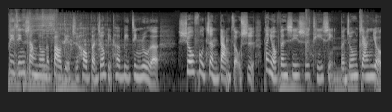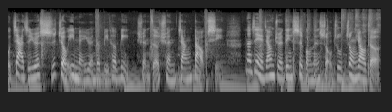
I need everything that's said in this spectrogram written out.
历经上周的暴跌之后，本周比特币进入了。修复震荡走势，但有分析师提醒，本周将有价值约十九亿美元的比特币选择权将到期，那这也将决定是否能守住重要的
